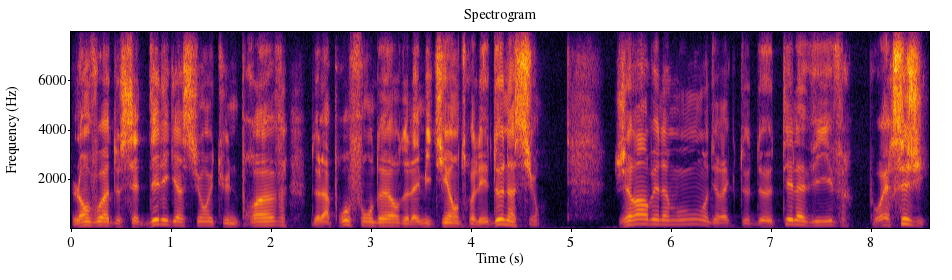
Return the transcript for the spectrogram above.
l'envoi de cette délégation est une preuve de la profondeur de l'amitié entre les deux nations. Gérard Benamou en direct de Tel Aviv pour RCJ.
